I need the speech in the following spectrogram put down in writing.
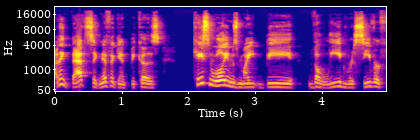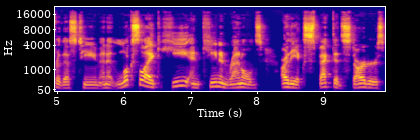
I think that's significant because Kasen Williams might be the lead receiver for this team, and it looks like he and Keenan Reynolds are the expected starters.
